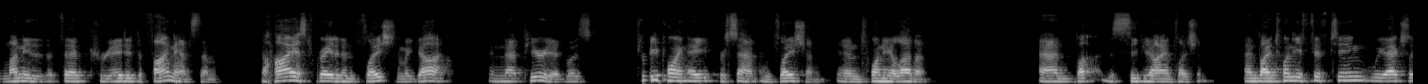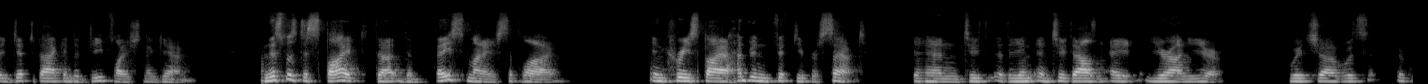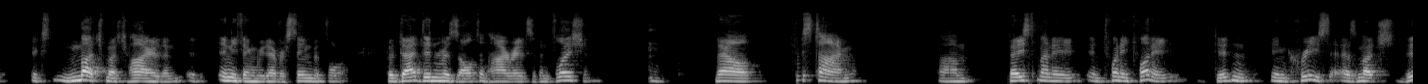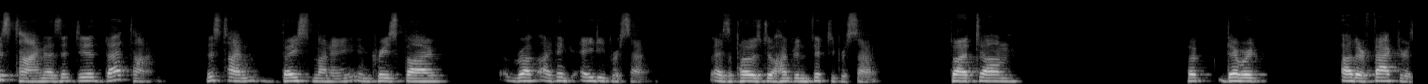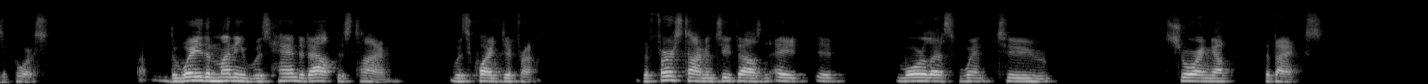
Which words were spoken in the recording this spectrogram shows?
money that the Fed created to finance them, the highest rate of inflation we got in that period was 3.8% inflation in 2011, and the CPI inflation. And by 2015, we actually dipped back into deflation again. And this was despite the, the base money supply increased by 150%. in two, in, in 2008, year on year, which uh, was much, much higher than anything we'd ever seen before. But that didn't result in high rates of inflation. Now, this time, um, base money in 2020 didn't increase as much this time as it did that time. This time, base money increased by, rough, I think, 80% as opposed to 150%. But um, but there were other factors, of course. The way the money was handed out this time was quite different. The first time in 2008, it more or less went to shoring up the banks.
